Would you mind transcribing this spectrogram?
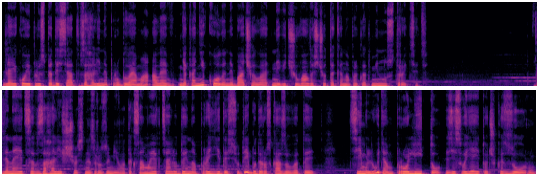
для якої плюс 50 взагалі не проблема, але яка ніколи не бачила, не відчувала, що таке, наприклад, мінус 30. Для неї це взагалі щось незрозуміло. Так само, як ця людина приїде сюди і буде розказувати цим людям про літо зі своєї точки зору.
